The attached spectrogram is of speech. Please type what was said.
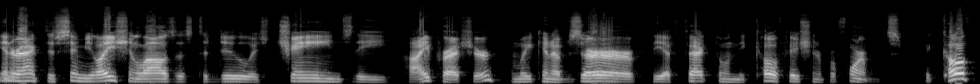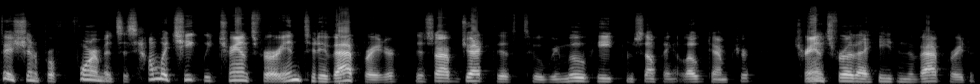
interactive simulation allows us to do is change the high pressure and we can observe the effect on the coefficient of performance. The coefficient of performance is how much heat we transfer into the evaporator. This is our objective to remove heat from something at low temperature, transfer that heat in the evaporator,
